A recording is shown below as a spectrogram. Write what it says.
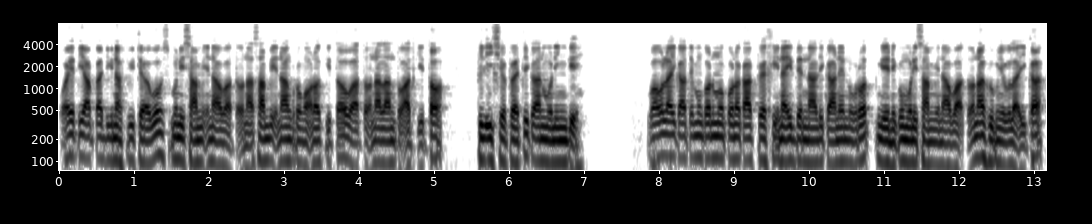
Wae tiap kanjeng Nabi dawuh semuni sami wa atona, sami nang ngrungokno kita wa atona lan taat kita bil ijabati kan muningge. Wa ulaika te mungkon-mungkon kabeh khina idzin nalikane nurut nggih niku muni sami wa atona hum ya ulaika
